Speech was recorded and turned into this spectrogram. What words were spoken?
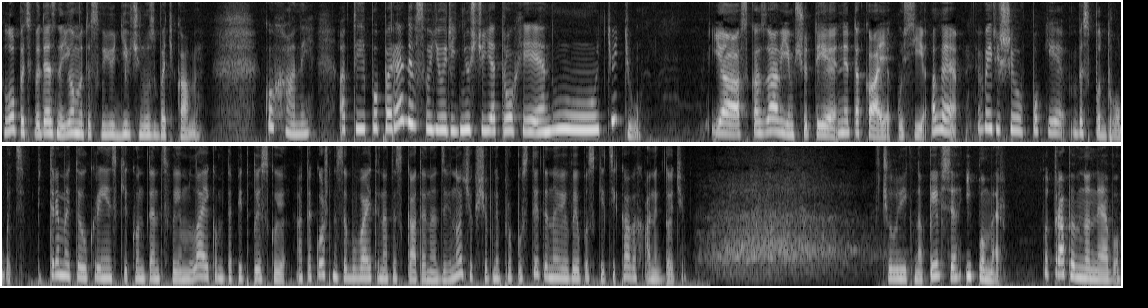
Хлопець веде знайомити свою дівчину з батьками. Коханий, а ти попередив свою рідню, що я трохи, ну, тютю. Я сказав їм, що ти не така, як усі, але вирішив поки без подробиць. Підтримайте український контент своїм лайком та підпискою, а також не забувайте натискати на дзвіночок, щоб не пропустити нові випуски цікавих анекдотів. Чоловік напився і помер. Потрапив на небо.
